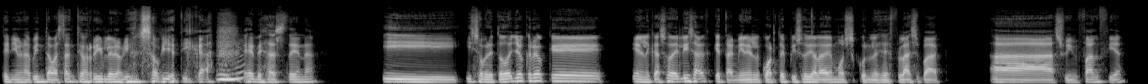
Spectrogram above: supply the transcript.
tenía una pinta bastante horrible la Unión Soviética en esa escena. Y, y sobre todo yo creo que en el caso de Elizabeth, que también en el cuarto episodio la vemos con el flashback a su infancia,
